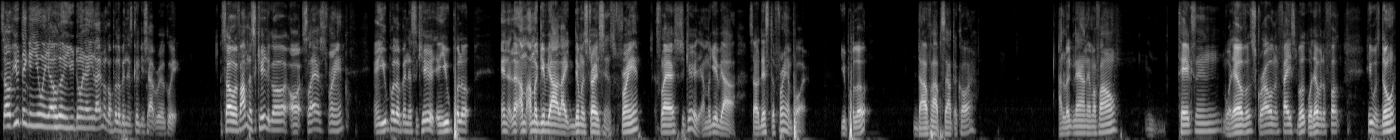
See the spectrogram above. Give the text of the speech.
So if you thinking you and your hood and you doing that, you like, I'm gonna pull up in this cookie shop real quick. So if I'm the security guard or slash friend, and you pull up in the security and you pull up and I'm, I'm gonna give y'all like demonstrations, friend slash security. I'm gonna give y'all. So this the friend part. You pull up, Dolph hops out the car. I look down at my phone, texting, whatever, scrolling Facebook, whatever the fuck he was doing,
